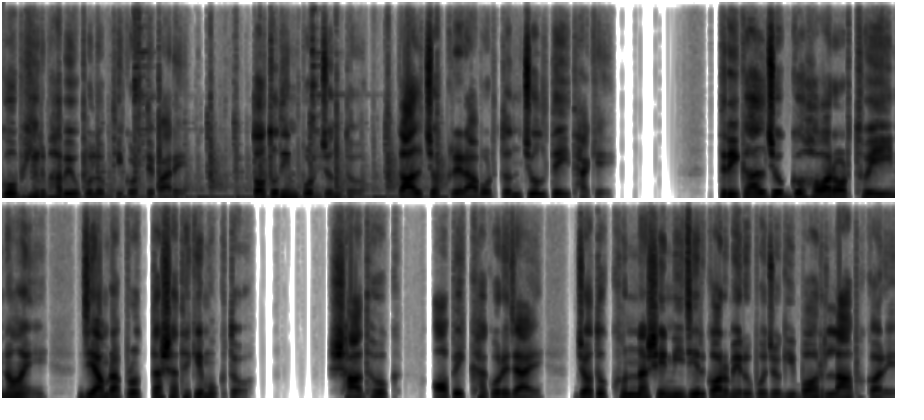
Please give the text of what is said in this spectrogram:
গভীরভাবে উপলব্ধি করতে পারে। ততদিন পর্যন্ত কালচক্রের আবর্তন চলতেই থাকে। ত্রিকালযোগ্য হওয়ার অর্থ এই নয় যে আমরা প্রত্যাশা থেকে মুক্ত। সাধক অপেক্ষা করে যায় যতক্ষণ না সে নিজের কর্মের উপযোগী বর লাভ করে।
